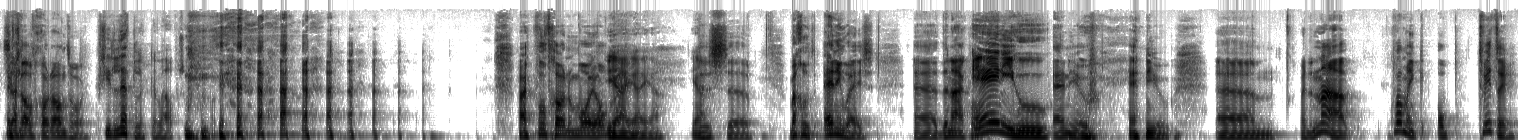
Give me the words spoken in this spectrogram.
Zij gaf gewoon antwoord. Zie letterlijk de wapens. Maar vond het gewoon een mooi opmerking. ja, ja, ja. ja. Dus, eh, maar goed, anyways. eh, daarna kwam... Anywho. Anywho, anywho. Ehm, maar daarna kwam ik op Twitter.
